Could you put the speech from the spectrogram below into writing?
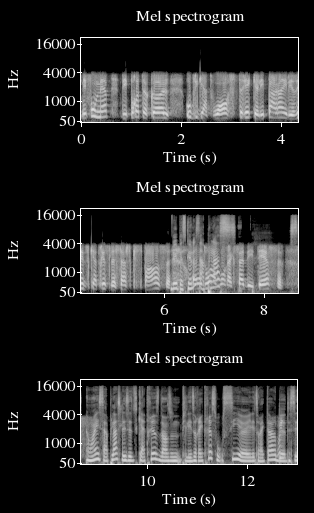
mais il faut mettre des protocoles obligatoires, stricts, que les parents et les éducatrices le sachent ce qui se passe. Oui, parce que là, on ça doit place- avoir accès à des tests. Oui, ça place les éducatrices dans une. Puis les directrices aussi, euh, et les directeurs de, de ces,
